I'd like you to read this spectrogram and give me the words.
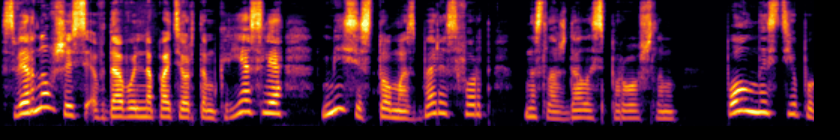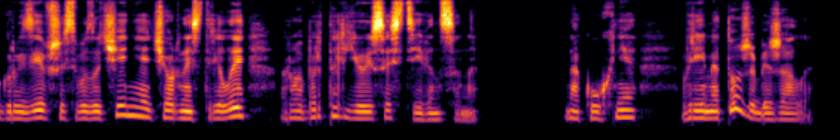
Свернувшись в довольно потертом кресле, миссис Томас Берресфорд наслаждалась прошлым — полностью погрузившись в изучение черной стрелы Роберта Льюиса Стивенсона. На кухне время тоже бежало.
